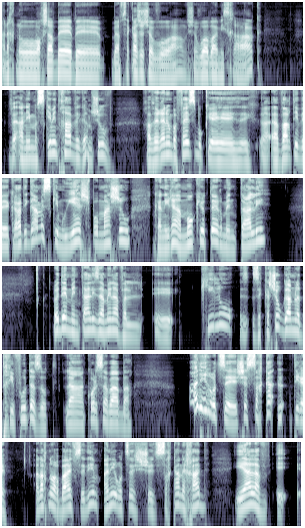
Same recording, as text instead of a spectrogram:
אנחנו עכשיו ב- ב- בהפסקה של שבוע, בשבוע הבא משחק. ואני מסכים איתך, וגם שוב, חברינו בפייסבוק, אה, אה, עברתי וקראתי, גם הסכימו, יש פה משהו כנראה עמוק יותר, מנטלי. לא יודע אם מנטלי זה המילה, אבל אה, כאילו, זה- קשור גם לדחיפות הזאת, לכל סבבה. אני רוצה ששחקן, לא, תראה, אנחנו ארבעה הפסדים, אני רוצה ששחקן אחד יהיה עליו, אה, אה,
